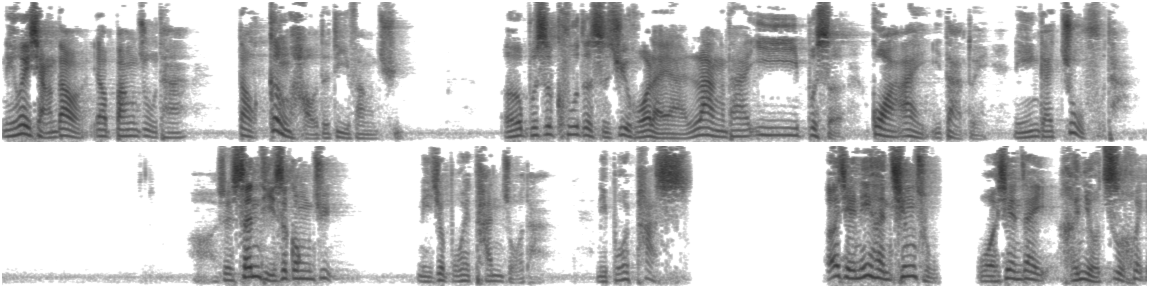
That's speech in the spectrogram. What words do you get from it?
你会想到要帮助他到更好的地方去，而不是哭得死去活来啊，让他依依不舍、挂碍一大堆。你应该祝福他啊！所以身体是工具，你就不会贪着它，你不会怕死，而且你很清楚，我现在很有智慧，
